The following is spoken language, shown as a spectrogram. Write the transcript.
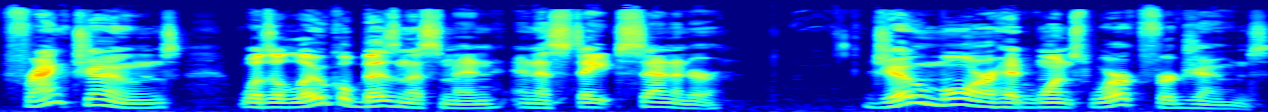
Frank Jones was a local businessman and a state senator Joe Moore had once worked for Jones,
